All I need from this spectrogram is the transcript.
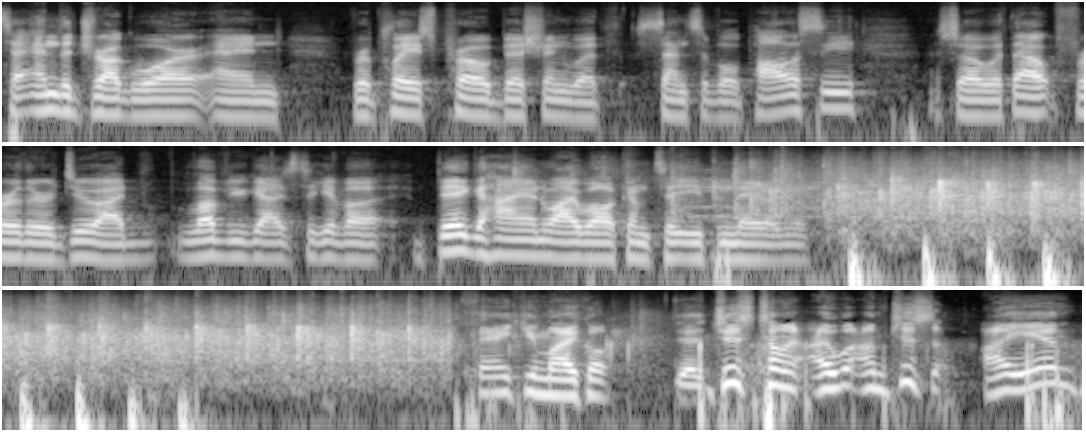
to end the drug war and replace prohibition with sensible policy. So without further ado, I'd love you guys to give a big high NY welcome to Ethan Nadelmann. Thank you, Michael. Just tell me, I, am just, I am,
